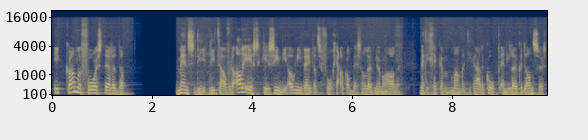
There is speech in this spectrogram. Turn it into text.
Ik kan me voorstellen dat mensen die Litouwen voor de allereerste keer zien, die ook niet weten dat ze vorig jaar ook al best een leuk nummer hadden. Met die gekke man met die kale kop en die leuke dansers.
